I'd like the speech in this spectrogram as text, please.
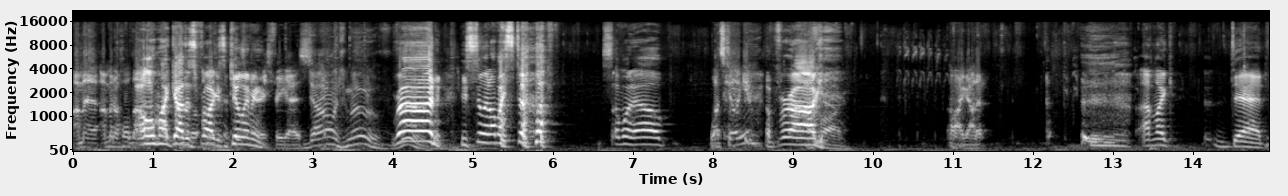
I'm gonna I'm gonna hold on. Oh my God, this frog is killing me. For you guys. Don't move. Run! He's stealing all my stuff. Someone help! What's killing you? A frog. Move. Oh, I got it. I'm like dead.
